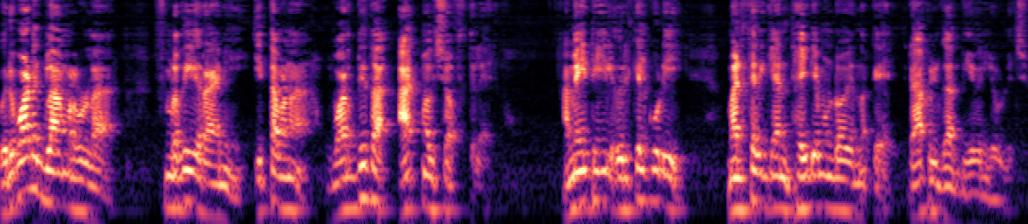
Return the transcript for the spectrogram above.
ഒരുപാട് ഗ്ലാമറുള്ള സ്മൃതി ഇറാനി ഇത്തവണ വർദ്ധിത ആത്മവിശ്വാസത്തിലായിരുന്നു. അമേഠിയിൽ ഒരിക്കൽ കൂടി മത്സരിക്കാൻ ധൈര്യമുണ്ടോ എന്നൊക്കെ രാഹുൽ ഗാന്ധിയെ വെല്ലുവിളിച്ചു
